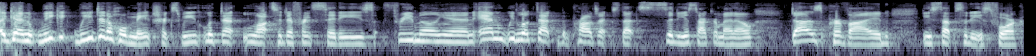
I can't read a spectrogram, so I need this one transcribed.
again, we we did a whole matrix. We looked at lots of different cities, three million, and we looked at the projects that City of Sacramento does provide these subsidies for.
